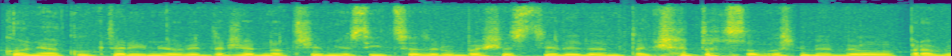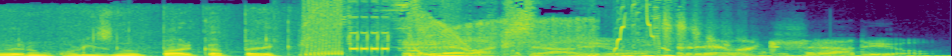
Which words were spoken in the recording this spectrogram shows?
koněku, který měl vydržet na tři měsíce zhruba šesti lidem, takže to samozřejmě bylo opravdu jenom olíznout pár kapek. Relax Radio. Relax Radio.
